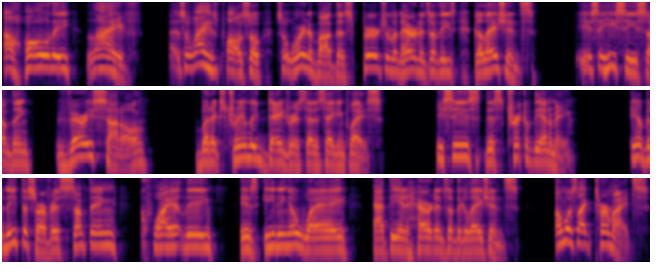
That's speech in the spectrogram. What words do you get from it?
a holy life. Uh, so why is Paul so so worried about the spiritual inheritance of these Galatians? You see, he sees something very subtle but extremely dangerous that is taking place. He sees this trick of the enemy. You know, beneath the surface, something quietly is eating away at the inheritance of the Galatians, almost like termites.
